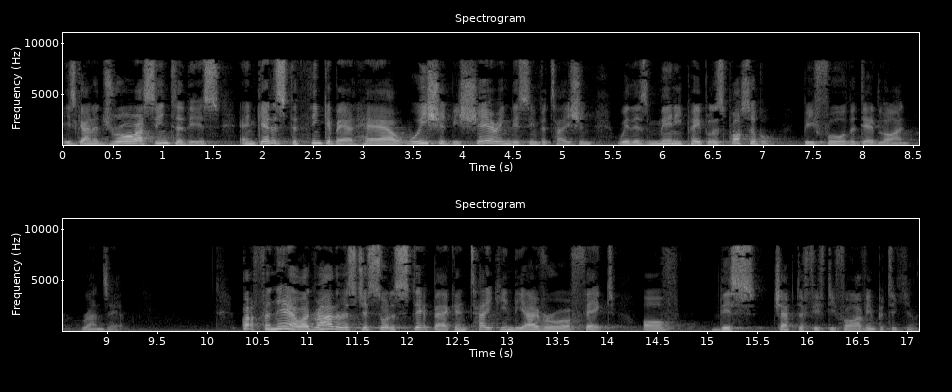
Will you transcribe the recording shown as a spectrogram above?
is going to draw us into this and get us to think about how we should be sharing this invitation with as many people as possible before the deadline runs out. But for now, I'd rather us just sort of step back and take in the overall effect of this chapter 55 in particular.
